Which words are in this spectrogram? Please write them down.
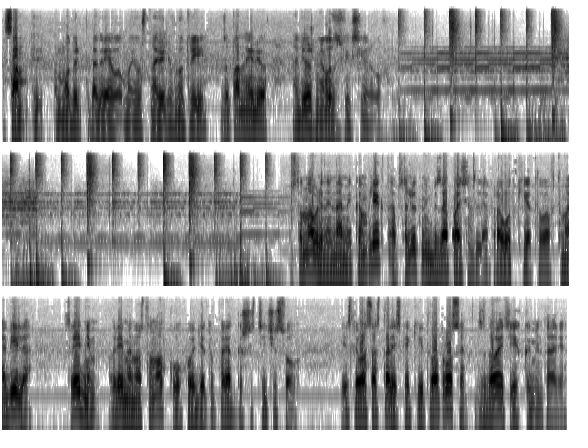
Сам модуль подогрева мы установили внутри, за панелью, надежно его зафиксировав. Установленный нами комплект абсолютно безопасен для проводки этого автомобиля. В среднем время на установку уходит где-то порядка 6 часов. Если у вас остались какие-то вопросы, задавайте их в комментариях.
